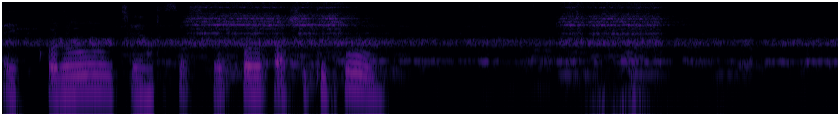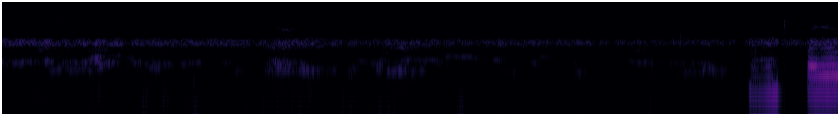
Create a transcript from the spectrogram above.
লাইক করো চ্যানেলটি সাবস্ক্রাইব করো পাশে থেকো। কমেন্ট করো।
